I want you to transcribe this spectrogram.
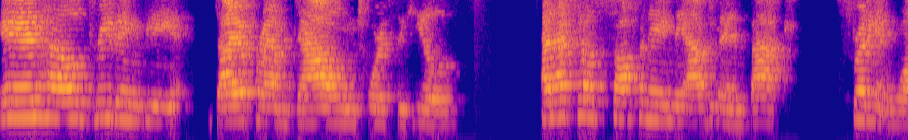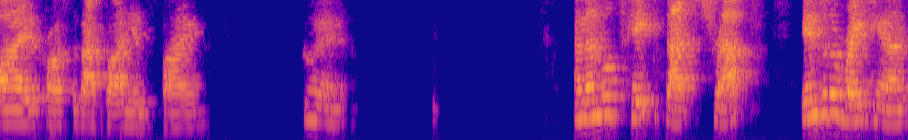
Inhale, breathing the diaphragm down towards the heels. And exhale, softening the abdomen back, spreading it wide across the back body and spine. Good. And then we'll take that strap into the right hand,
